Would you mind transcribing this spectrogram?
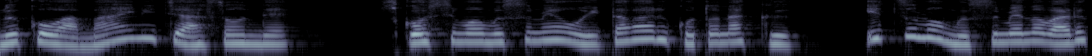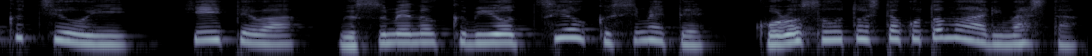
婿は毎日遊んで、少しも娘をいたわることなく、いつも娘の悪口を言い、ひいては娘の首を強く締めて殺そうとしたこともありました。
